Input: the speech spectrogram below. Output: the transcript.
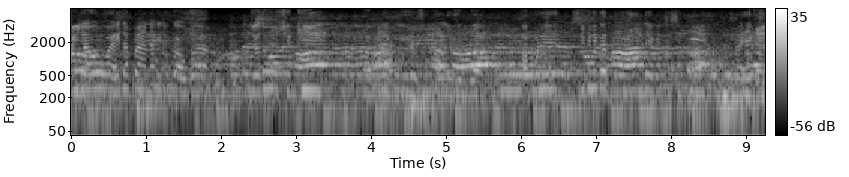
ਵੀ ਜਾਓ, ਇਹੋ ਜਿਹਾ ਭਿਆਨਕ ਯੁੱਗ ਆਊਗਾ। ਜਦੋਂ ਸਿੱਖੀ ਆਪਣੇ ਕੋਈ ਸੰਭਾਲ ਨਹੀਂ ਸਕਦਾ। ਆਪਣੇ ਸਿਗਨਿਕਰ ਪਰਿਵਾਰਾਂ ਦੇ ਵਿੱਚ ਸਿੱਖੀ ਰਹੇਗੀ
